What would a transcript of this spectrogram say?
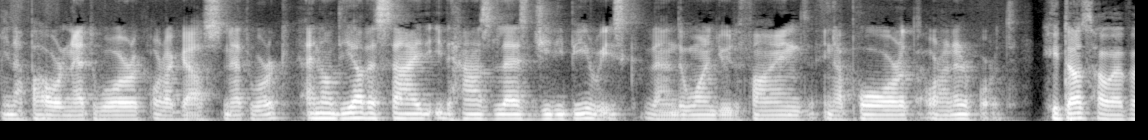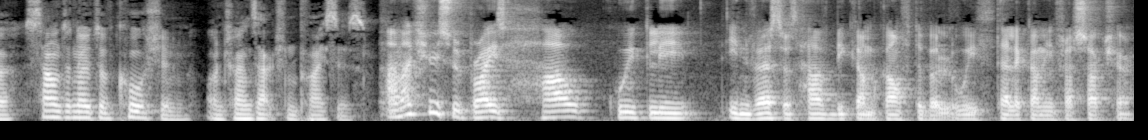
in a power network or a gas network. And on the other side, it has less GDP risk than the one you'd find in a port or an airport. He does, however, sound a note of caution on transaction prices. I'm actually surprised how quickly investors have become comfortable with telecom infrastructure.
